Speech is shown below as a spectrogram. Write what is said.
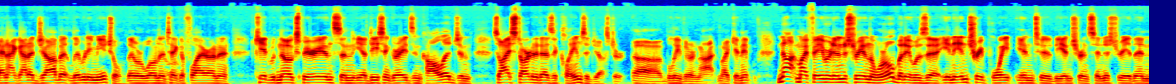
And I got a job at Liberty Mutual. They were willing to take a flyer on a kid with no experience and you know, decent grades in college. And so I started as a claims adjuster, uh, believe it or not. Like, and it, not my favorite industry in the world, but it was a, an entry point into the insurance industry. And then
